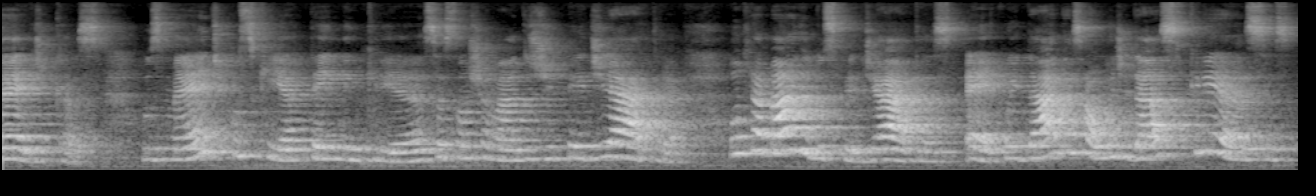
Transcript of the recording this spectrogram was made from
médicas. Os médicos que atendem crianças são chamados de pediatra. O trabalho dos pediatras é cuidar da saúde das crianças.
